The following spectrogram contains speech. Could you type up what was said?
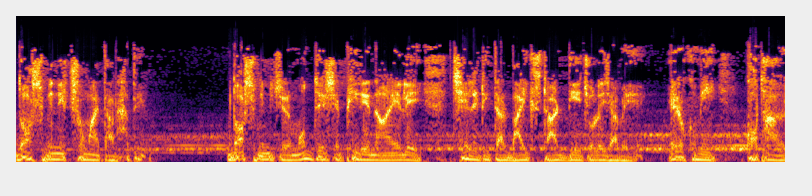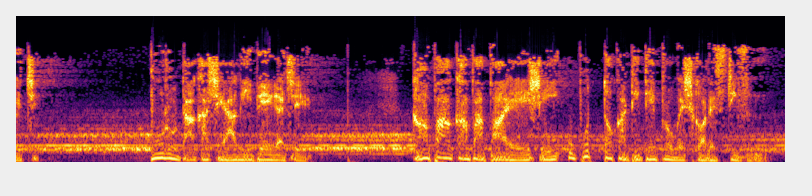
দশ মিনিট সময় তার হাতে। দশ মিনিটের মধ্যে সে ফিরে না এলে ছেলেটি তার বাইক স্টার্ট দিয়ে চলে যাবে। এরকমই কথা হয়েছে। পুরো টাকা সে আগেই পেয়ে গেছে। কাঁপা কাঁপা পায়ে সেই উপত্যকাটিতে প্রবেশ করে স্টিফেন।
